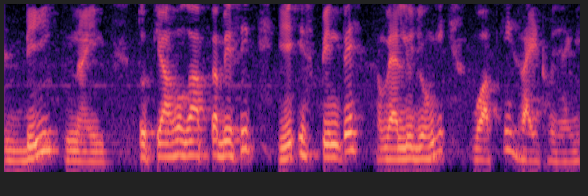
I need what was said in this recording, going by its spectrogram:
D nine तो क्या होगा आपका बेसिक ये इस पिन पे वैल्यू जो होंगी, वो आपकी राइट हो जाएँगी।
